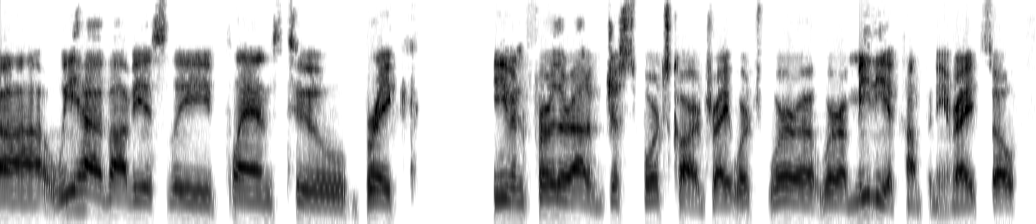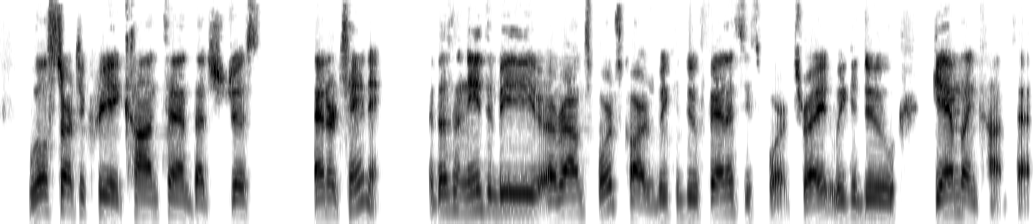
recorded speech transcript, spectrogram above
uh, we have obviously plans to break even further out of just sports cards, right? We're we're a, we're a media company, right? So we'll start to create content that's just entertaining. It doesn't need to be around sports cards. We could do fantasy sports, right? We could do gambling content.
